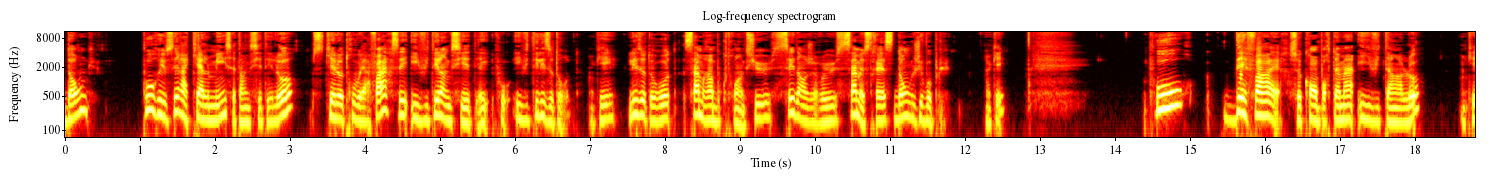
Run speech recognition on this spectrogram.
Donc, pour réussir à calmer cette anxiété-là, ce qu'elle a trouvé à faire, c'est éviter l'anxiété, pour éviter les autoroutes. Ok, les autoroutes, ça me rend beaucoup trop anxieux, c'est dangereux, ça me stresse, donc j'y vais plus. Ok? Pour défaire ce comportement évitant-là, ok,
